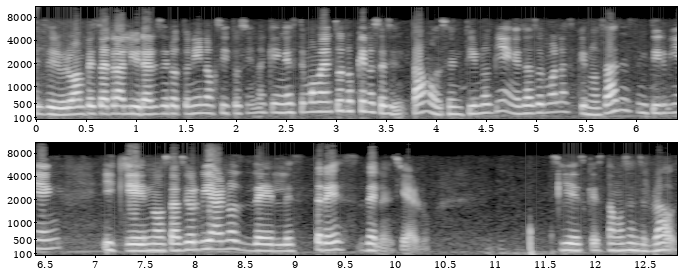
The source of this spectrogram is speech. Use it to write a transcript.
el cerebro va a empezar a liberar serotonina, oxitocina, que en este momento es lo que necesitamos, sentirnos bien, esas hormonas que nos hacen sentir bien y que nos hace olvidarnos del estrés del encierro, si es que estamos encerrados.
